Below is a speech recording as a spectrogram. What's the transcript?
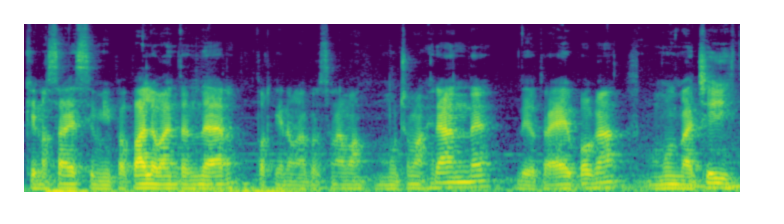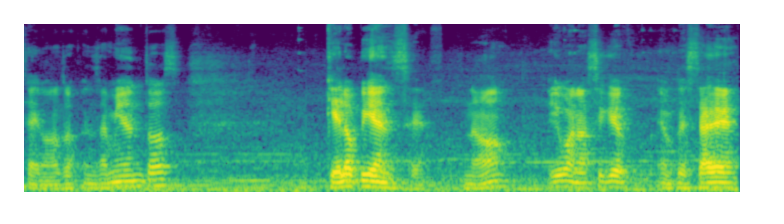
que no sabe si mi papá lo va a entender, porque era una persona mucho más grande, de otra época, muy machista y con otros pensamientos, que lo piense, ¿no? Y bueno, así que empecé,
